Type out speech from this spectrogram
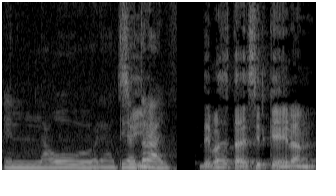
en la obra teatral. Además está decir que eran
